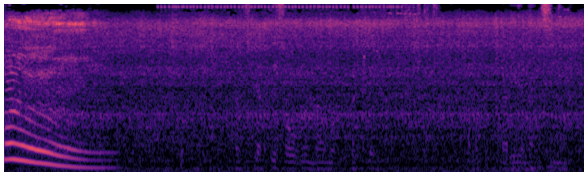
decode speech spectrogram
Let's hmm get this over and done with quickly. Ready the next scene.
